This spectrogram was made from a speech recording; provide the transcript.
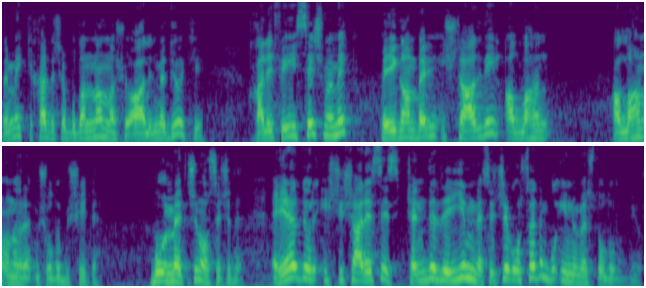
Demek ki kardeşler buradan ne anlaşıyor? Alime diyor ki halifeyi seçmemek peygamberin iştihadı değil Allah'ın Allah'ın onu öğretmiş olduğu bir şeydi. Bu ümmet için o seçildi. Eğer diyor istişaresiz kendi reyimle seçecek olsaydım bu İbn Mesud olurdu diyor.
